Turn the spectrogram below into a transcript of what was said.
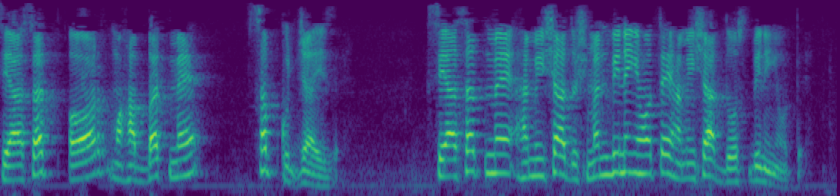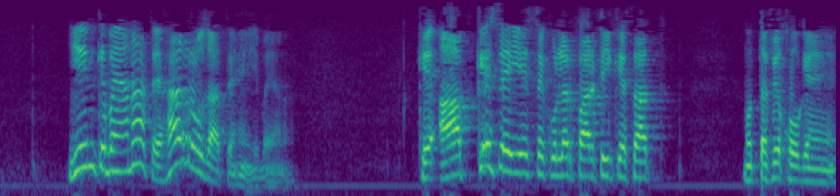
سیاست اور محبت میں سب کچھ جائز ہے۔ سیاست میں ہمیشہ دشمن بھی نہیں ہوتے، ہمیشہ دوست بھی نہیں ہوتے۔ یہ ان کے بیانات ہیں، ہر روز آتے ہیں یہ بیانات۔ کہ آپ کیسے یہ سیکولر پارٹی کے ساتھ متفق ہو گئے ہیں۔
